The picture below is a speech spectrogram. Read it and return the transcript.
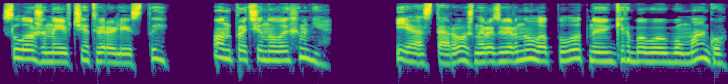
сложенные в четверо листы, он протянул их мне. Я осторожно развернула плотную гербовую бумагу,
